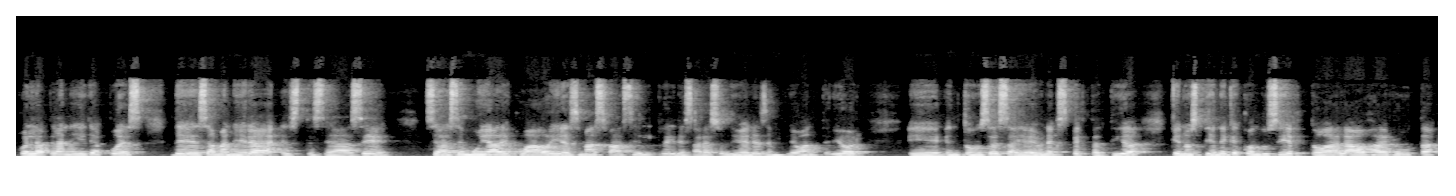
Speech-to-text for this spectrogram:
con la planilla, pues de esa manera este, se, hace, se hace muy adecuado y es más fácil regresar a esos niveles de empleo anterior. Eh, entonces, ahí hay una expectativa que nos tiene que conducir toda la hoja de ruta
